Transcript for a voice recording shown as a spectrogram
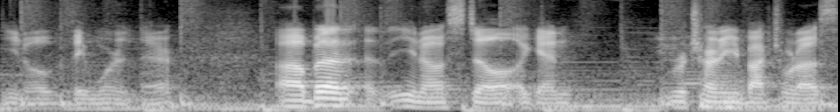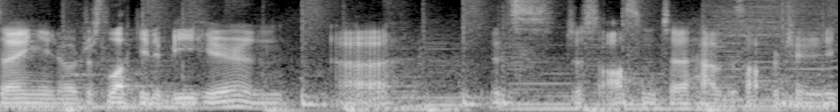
you know, they weren't there. Uh, but you know, still, again, returning back to what I was saying, you know, just lucky to be here, and uh, it's just awesome to have this opportunity.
